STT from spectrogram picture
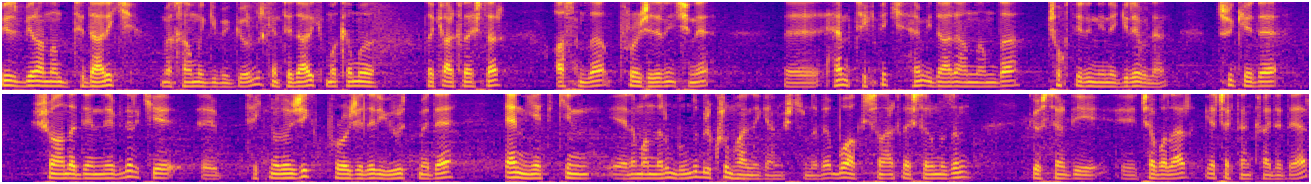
Biz bir anlamda tedarik makamı gibi görülürken tedarik makamındaki arkadaşlar aslında projelerin içine e, hem teknik hem idari anlamda çok derinliğine girebilen Türkiye'de şu anda denilebilir ki e, teknolojik projeleri yürütmede en yetkin elemanların bulunduğu bir kurum haline gelmiş durumda ve bu açıdan arkadaşlarımızın gösterdiği e, çabalar gerçekten kayda değer.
